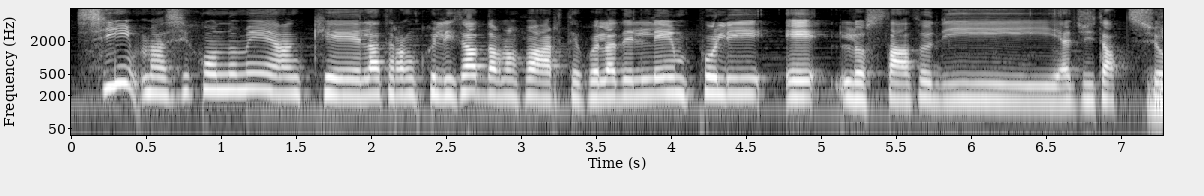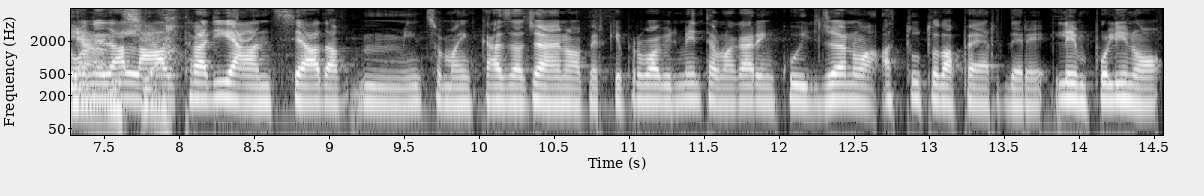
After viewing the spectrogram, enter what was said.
Sì, ma secondo me anche la tranquillità da una parte, quella dell'Empoli e lo stato di agitazione di dall'altra, di ansia, da, mm, insomma in casa Genoa, perché probabilmente è una gara in cui il Genoa ha tutto da perdere, l'Empoli no,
